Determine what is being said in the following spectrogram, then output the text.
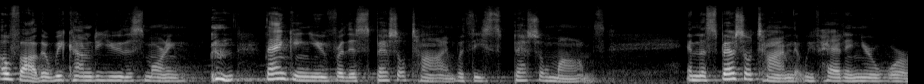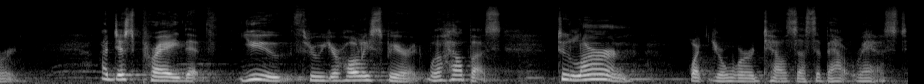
Oh, Father, we come to you this morning thanking you for this special time with these special moms and the special time that we've had in your word. I just pray that you, through your Holy Spirit, will help us to learn what your word tells us about rest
